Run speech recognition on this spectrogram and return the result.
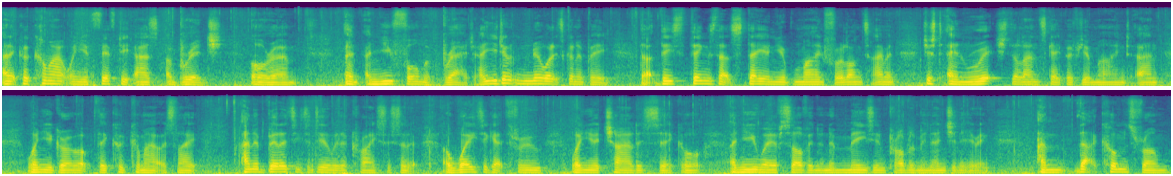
and it could come out when you're 50 as a bridge or um, a, a, new form of bread. You don't know what it's going to be. That these things that stay in your mind for a long time and just enrich the landscape of your mind, and when you grow up, they could come out as like an ability to deal with a crisis, a, a way to get through when your child is sick, or a new way of solving an amazing problem in engineering and that comes from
